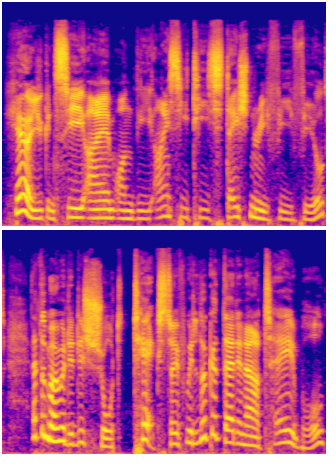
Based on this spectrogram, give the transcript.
Here you can see I am on the ICT stationery fee field. At the moment it is short text. So if we look at that in our table,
